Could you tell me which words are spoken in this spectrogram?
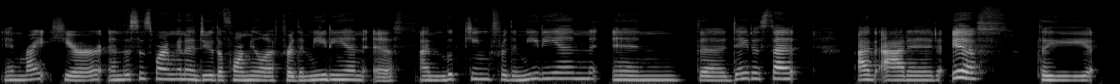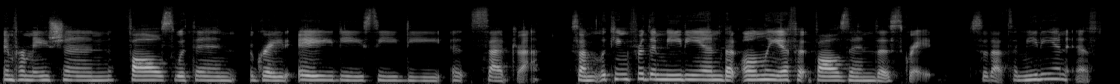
in right here, and this is where I'm going to do the formula for the median if. I'm looking for the median in the data set. I've added if the information falls within grade A, B, C, D, etc. So I'm looking for the median, but only if it falls in this grade. So that's a median if.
